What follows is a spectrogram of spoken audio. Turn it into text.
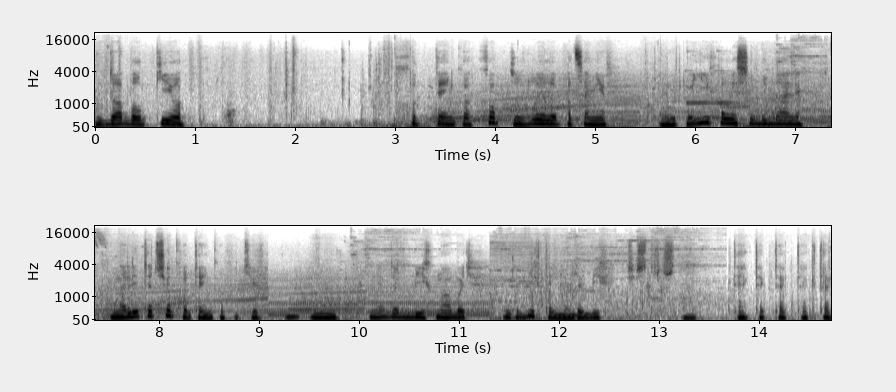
Дабл кіл. Хутенько. Хоп, зловили пацанів. І поїхали собі далі. На літачок хутенько хотів. Не добіг, мабуть. Добіг та й не добіг. Що страшного. Так, так, так, так, так.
